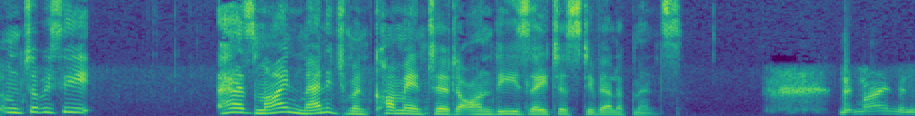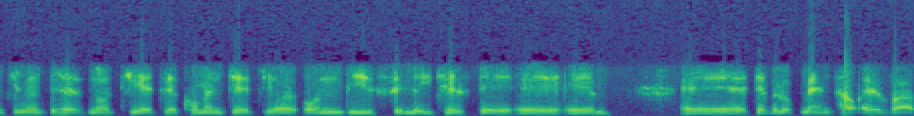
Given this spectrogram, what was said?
Um, Tobisi, has mine management commented on these latest developments The mine management has not yet uh, commented uh, on these latest uh, uh, um, developments. However,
